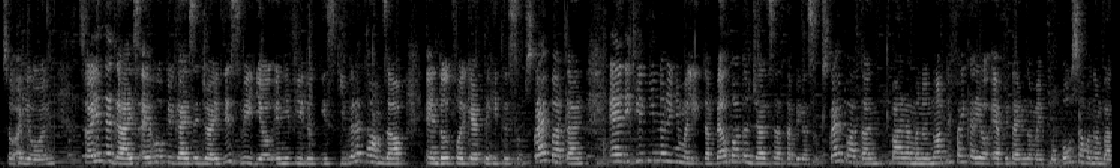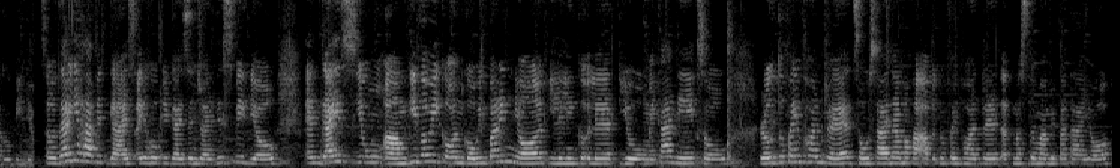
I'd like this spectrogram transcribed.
So, ayun. So, ayun na guys. I hope you guys enjoyed this video. And if you do, please give it a thumbs up. And don't forget to hit the subscribe button. And i-click nyo na rin yung maliit na bell button dyan sa tabi ng subscribe button para manonotify kayo every time na may post ako ng bagong video. So, there you have it guys. I hope you guys enjoyed this video. And guys, yung um, giveaway ko ongoing pa rin yun. Ililink ko ulit yung mechanic. So, road to 500. So, sana makaabot ng 500 at mas dumami pa tayo.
